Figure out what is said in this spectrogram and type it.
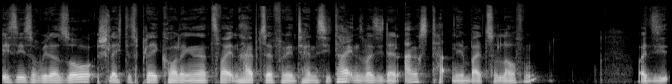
ich sehe es auch wieder so, schlechtes Playcalling in der zweiten Halbzeit von den Tennessee Titans, weil sie dann Angst hatten, den Ball zu laufen. Weil sie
